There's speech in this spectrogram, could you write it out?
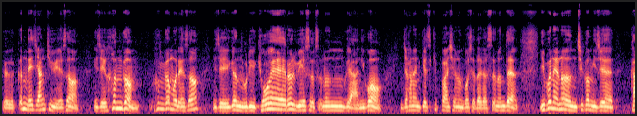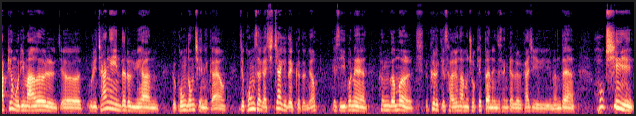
그 끝내지 않기 위해서 이제 헌금, 헌금을 해서 이제 이건 우리 교회를 위해서 쓰는 게 아니고 이제 하나님께서 기뻐하시는 곳에다가 쓰는데 이번에는 지금 이제 가평 우리 마을 저 우리 장애인들을 위한 그 공동체니까요. 이제 공사가 시작이 됐거든요. 그래서 이번에 헌금을 그렇게 사용하면 좋겠다는 생각을 가지는데 혹시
